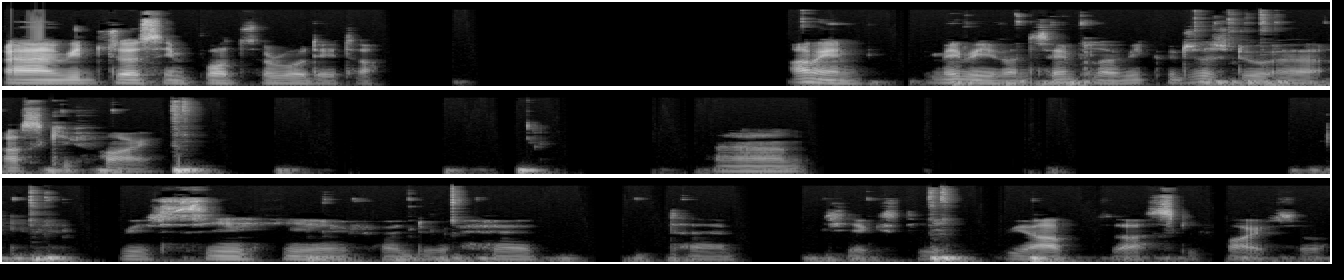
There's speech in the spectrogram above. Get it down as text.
and we just import the raw data. I mean, maybe even simpler, we could just do a ASCII file. And we see here if I do head tab txt, we have the ASCII file. So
